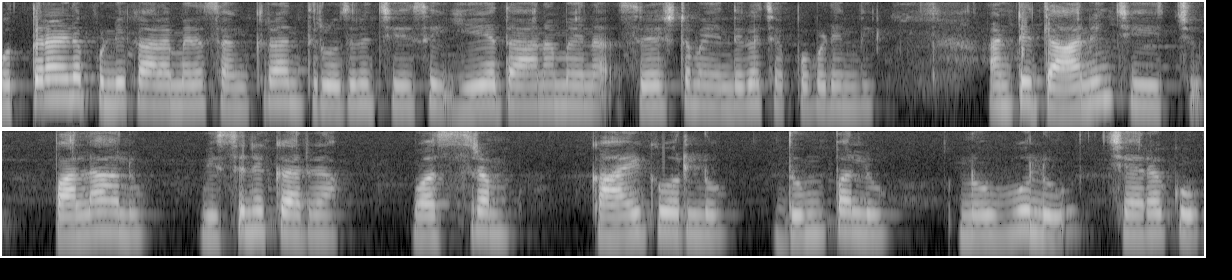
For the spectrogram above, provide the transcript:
ఉత్తరాయణ పుణ్యకాలమైన సంక్రాంతి రోజున చేసే ఏ దానమైనా శ్రేష్టమైనదిగా చెప్పబడింది. అంటే దానం చేయొచ్చు. ఫలాలు విసనకర్ర వస్త్రం కాయగూరలు దుంపలు నువ్వులు చెరకు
